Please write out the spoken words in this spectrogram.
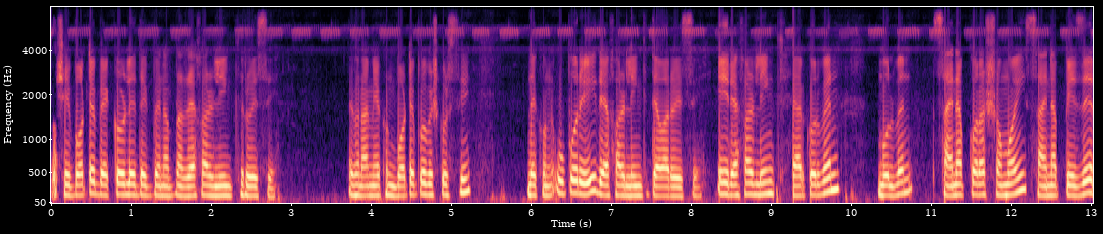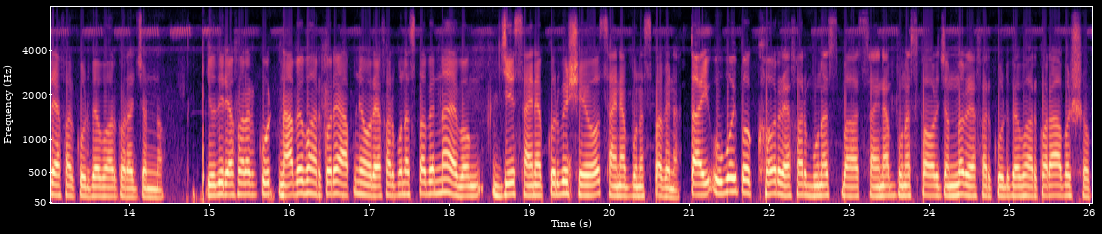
সেই বটে ব্যাক করলে দেখবেন আপনার রেফার লিংক রয়েছে। দেখুন, আমি এখন বটে প্রবেশ করছি। দেখুন, উপরেই রেফার লিংক দেওয়া রয়েছে। এই রেফার লিংক শেয়ার করবেন, বলবেন সাইন আপ করার সময় সাইন আপ পেজে রেফার কোড ব্যবহার করার জন্য। যদি রেফারাল কোড না ব্যবহার করে, আপনিও রেফার বোনাস পাবেন না এবং যে সাইন আপ করবে, সেও সাইন আপ বোনাস পাবে না। তাই উভয় পক্ষ রেফার বোনাস বা সাইন আপ বোনাস পাওয়ার জন্য রেফার কোড ব্যবহার করা আবশ্যক।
